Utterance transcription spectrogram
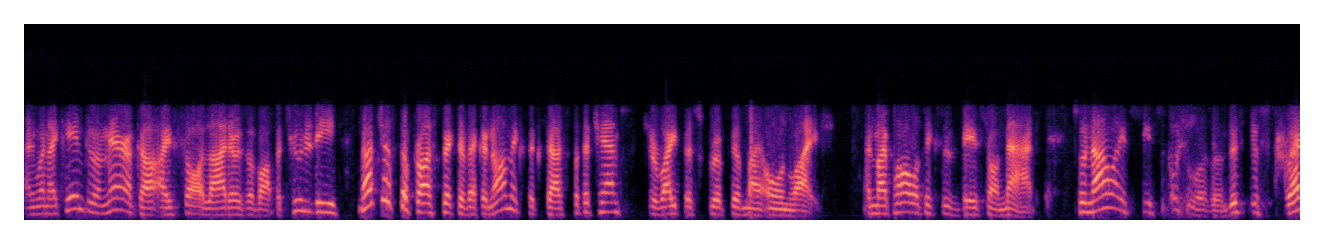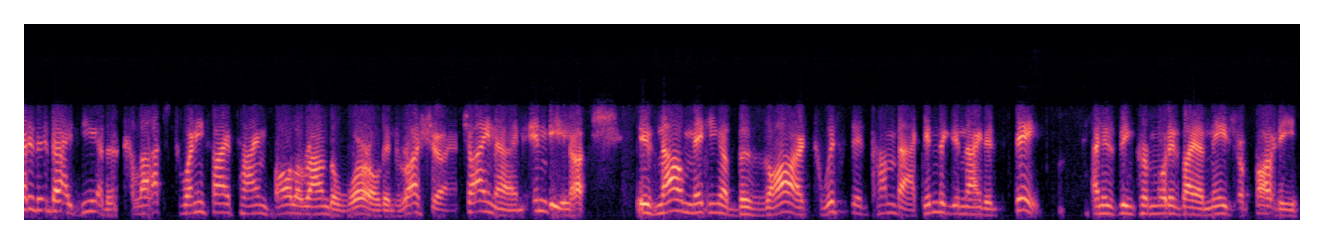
And when I came to America, I saw ladders of opportunity, not just the prospect of economic success, but the chance to write the script of my own life and my politics is based on that. So now I see socialism, this discredited idea that collapsed 25 times all around the world in Russia and China and India, is now making a bizarre, twisted comeback in the United States and is being promoted by a major party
